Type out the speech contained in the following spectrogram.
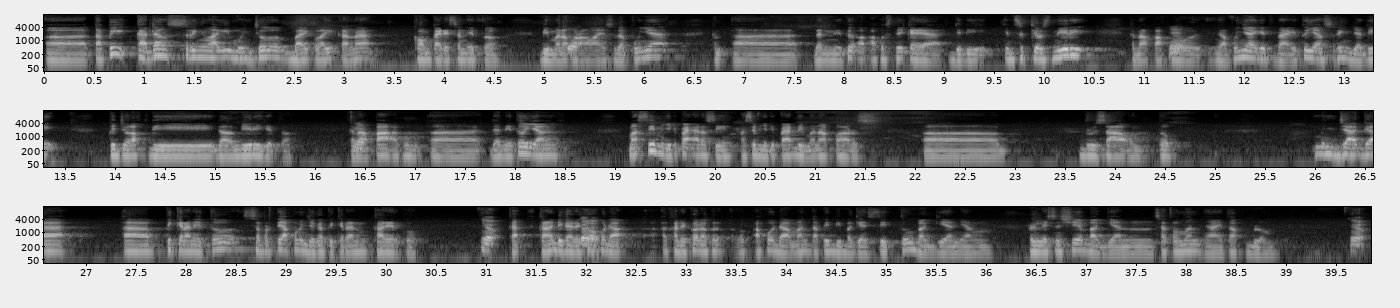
Uh, tapi kadang sering lagi muncul baik lagi karena comparison itu di mana orang lain sudah punya uh, dan itu aku sendiri kayak jadi insecure sendiri kenapa aku nggak yeah. punya? Gitu. Nah itu yang sering jadi gejolak di dalam diri gitu kenapa yeah. aku uh, dan itu yang masih menjadi PR sih masih menjadi PR di mana aku harus uh, berusaha untuk menjaga uh, pikiran itu seperti aku menjaga pikiran karirku yeah. Ka karena di karirku aku udah karirku aku, aku udah aman tapi di bagian situ bagian yang relationship bagian settlement ya itu aku belum ya yeah.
